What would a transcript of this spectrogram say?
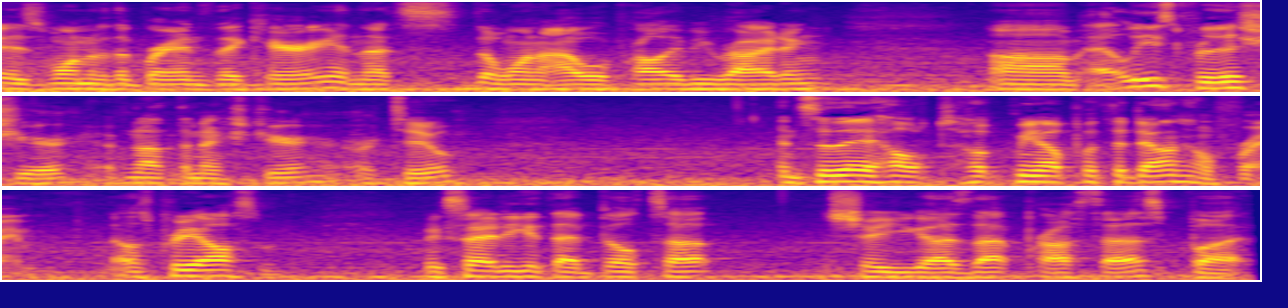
is one of the brands they carry, and that's the one I will probably be riding, um, at least for this year, if not the next year or two. And so they helped hook me up with the downhill frame. That was pretty awesome. I'm excited to get that built up, show you guys that process, but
